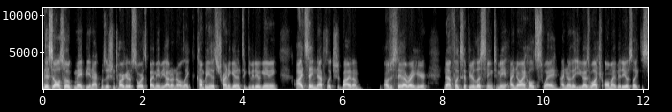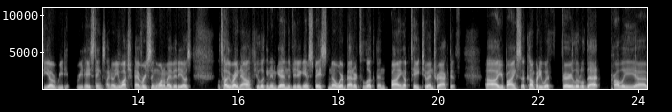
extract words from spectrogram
this also may be an acquisition target of sorts by maybe I don't know, like a company that's trying to get into video gaming. I'd say Netflix should buy them. I'll just say that right here. Netflix, if you're listening to me, I know I hold sway. I know that you guys watch all my videos, like the CEO Reed, Reed Hastings. I know you watch every single one of my videos. I'll tell you right now, if you're looking to get in the video game space, nowhere better to look than buying up Take Two Interactive. Uh, you're buying a company with very little debt, probably a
